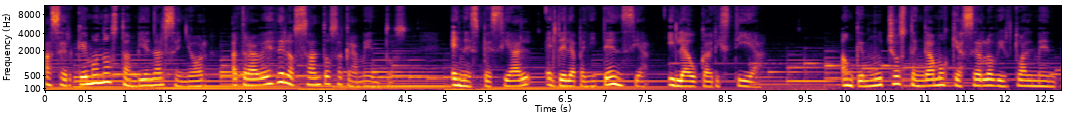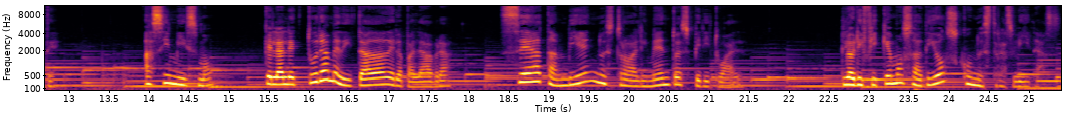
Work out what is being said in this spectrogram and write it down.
Acerquémonos también al Señor a través de los santos sacramentos, en especial el de la penitencia y la Eucaristía, aunque muchos tengamos que hacerlo virtualmente. Asimismo, que la lectura meditada de la palabra sea también nuestro alimento espiritual. Glorifiquemos a Dios con nuestras vidas.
